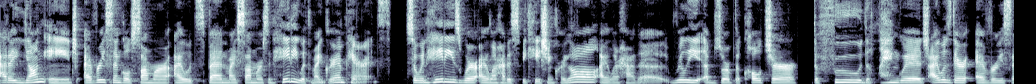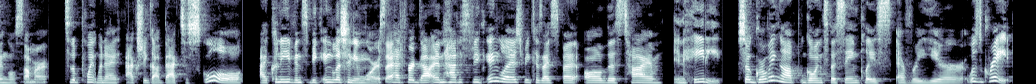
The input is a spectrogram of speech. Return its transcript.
at a young age, every single summer, I would spend my summers in Haiti with my grandparents. So in Haiti is where I learned how to speak Haitian Creole. I learned how to really absorb the culture, the food, the language. I was there every single summer to the point when I actually got back to school, I couldn't even speak English anymore. So I had forgotten how to speak English because I spent all this time in Haiti. So growing up, going to the same place every year was great.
